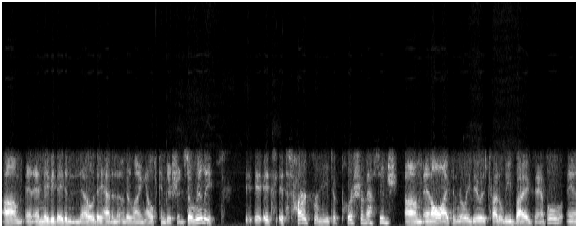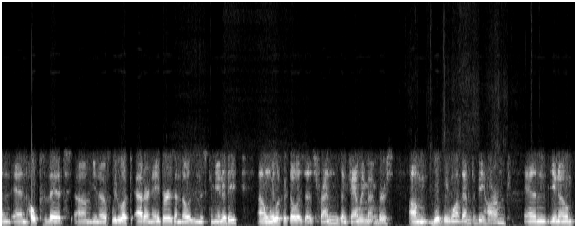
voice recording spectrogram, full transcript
um, and, and maybe they didn't know they had an underlying health condition. So really, it, it's it's hard for me to push a message, um, and all I can really do is try to lead by example and and hope that um, you know if we look at our neighbors and those in this community, um, we look at those as friends and family members. Um, would we want them to be harmed? And you know,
